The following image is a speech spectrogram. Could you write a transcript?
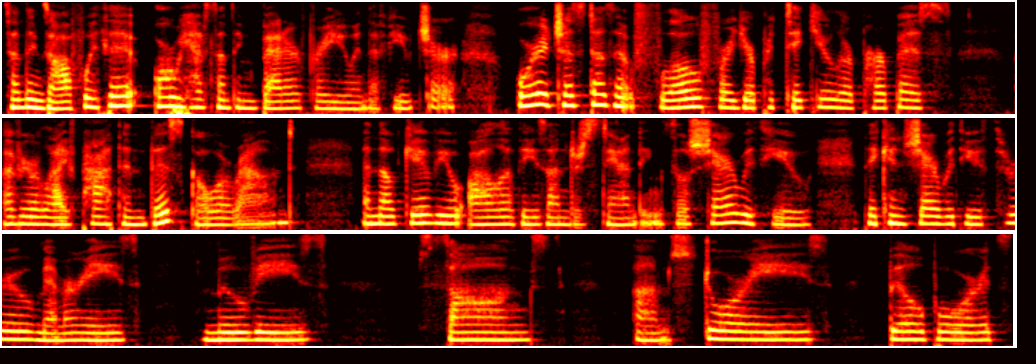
Something's off with it, or we have something better for you in the future. Or it just doesn't flow for your particular purpose of your life path in this go around. And they'll give you all of these understandings. They'll share with you. They can share with you through memories, movies, songs, um, stories, billboards.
